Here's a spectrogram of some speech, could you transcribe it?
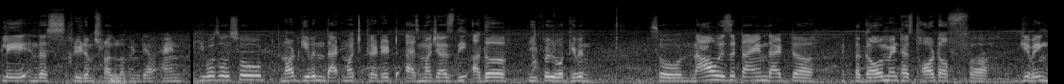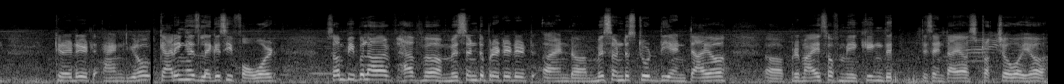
play in this freedom struggle of India and he was also not given that much credit as much as the other people were given So now is the time that uh, the government has thought of uh, giving credit and you know carrying his legacy forward. Some people have have uh, misinterpreted it and uh, misunderstood the entire uh, premise of making thi- this entire structure over here.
